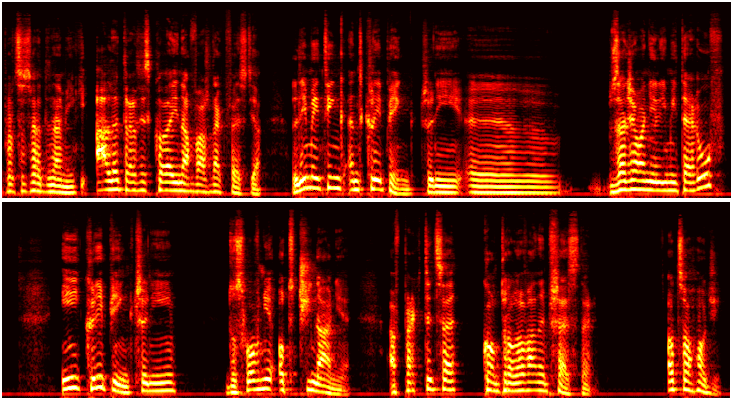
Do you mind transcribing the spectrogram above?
procesora dynamiki, ale teraz jest kolejna ważna kwestia. Limiting and clipping, czyli yy, zadziałanie limiterów i clipping, czyli dosłownie odcinanie, a w praktyce kontrolowany przester. O co chodzi?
